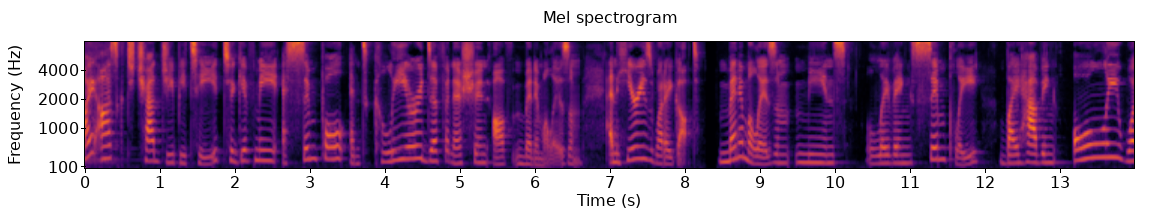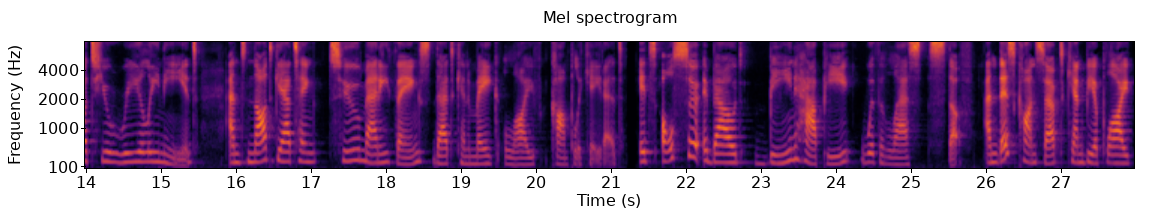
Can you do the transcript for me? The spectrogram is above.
I asked ChatGPT to give me a simple and clear definition of minimalism. And here is what I got minimalism means living simply by having only what you really need and not getting too many things that can make life complicated. It's also about being happy with less stuff. And this concept can be applied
